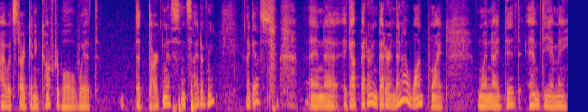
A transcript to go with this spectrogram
I would start getting comfortable with the darkness inside of me, I guess. And uh, it got better and better. And then at one point, when I did MDMA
